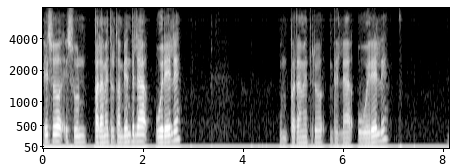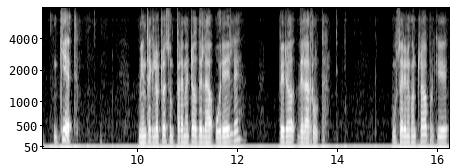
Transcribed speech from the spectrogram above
eso es un parámetro también de la URL un parámetro de la URL get. Mientras que el otro es un parámetro de la URL pero de la ruta. Usuario no encontrado porque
